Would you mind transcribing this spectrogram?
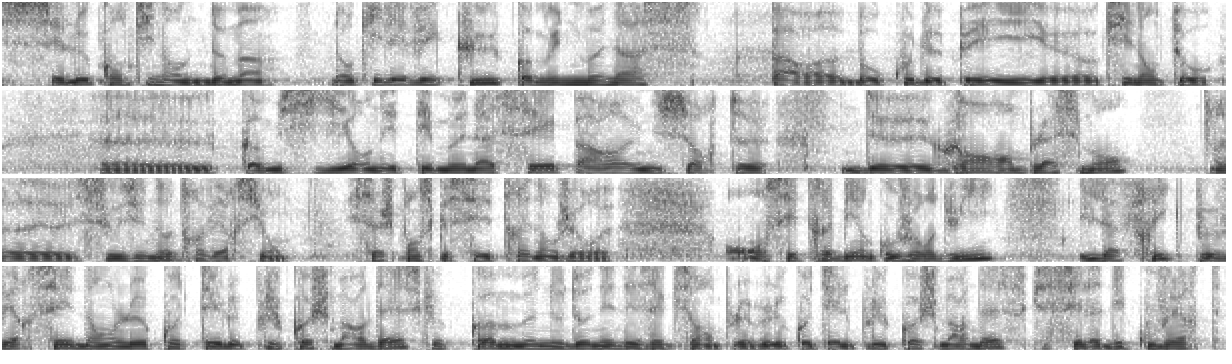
c'est le continent de demain. Donc il est vécu comme une menace par euh, beaucoup de pays euh, occidentaux. Euh, comme si on était menacé par une sorte de grand remplacement euh, sous une autre version. Ça, je pense que c'est très dangereux. On sait très bien qu'aujourd'hui, l'Afrique peut verser dans le côté le plus cauchemardesque, comme nous donner des exemples. Le côté le plus cauchemardesque, c'est la découverte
